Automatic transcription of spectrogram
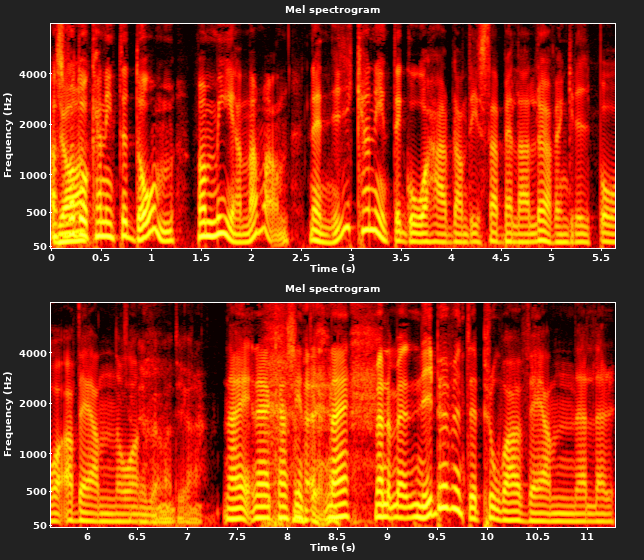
Alltså Ja. vad då kan inte de? Vad menar man? Nej, ni kan inte gå här bland Isabella Lövengrip och Aven och... Det behöver man inte göra. Nej, nej, kanske inte. nej, men, men ni behöver inte prova Aven eller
